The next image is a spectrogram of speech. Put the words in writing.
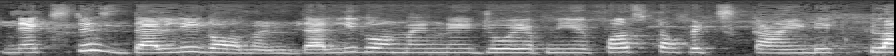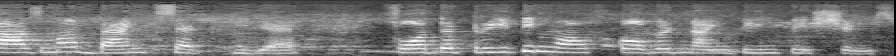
Next is Delhi government Delhi government ने जो अपनी फ़र्स्ट ऑफ़ इट्स काइंड एक प्लाज्मा बैंक सेट किया है for the treating of covid 19 patients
